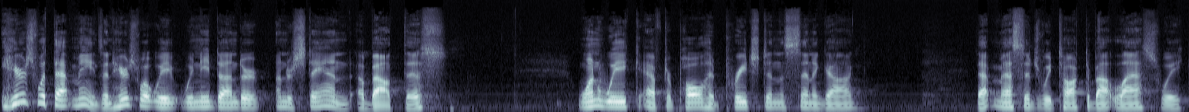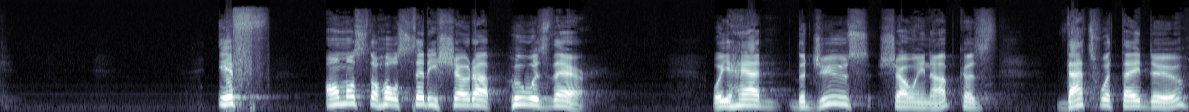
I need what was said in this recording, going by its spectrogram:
here's what that means, and here's what we, we need to under, understand about this. One week after Paul had preached in the synagogue, that message we talked about last week. If almost the whole city showed up, who was there? Well, you had the Jews showing up because that's what they do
